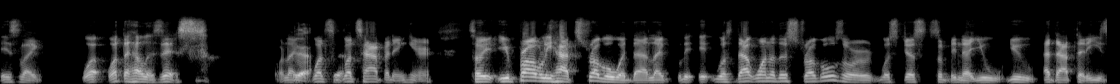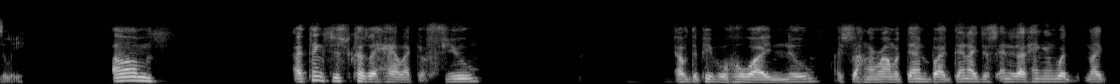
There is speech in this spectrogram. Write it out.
is like what what the hell is this? Or like yeah, what's yeah. what's happening here? So you probably had struggle with that. Like it, was that one of the struggles or was just something that you you adapted easily? Um i think just because i had like a few of the people who i knew i still hung around with them but then i just ended up hanging with like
